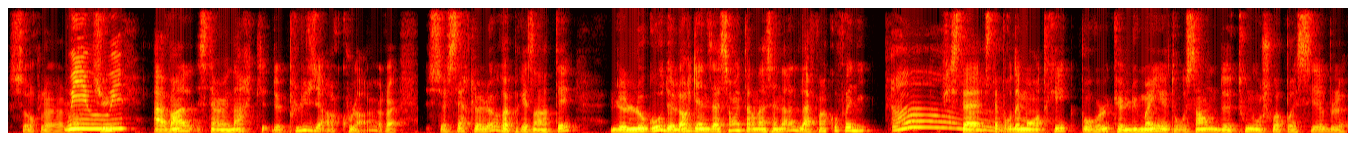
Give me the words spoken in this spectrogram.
sur le, Oui, leur oui, cul. oui. Avant, c'était un arc de plusieurs couleurs. Ce cercle-là représentait le logo de l'Organisation internationale de la francophonie. Ah! Puis C'était pour démontrer pour eux que l'humain est au centre de tous nos choix possibles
